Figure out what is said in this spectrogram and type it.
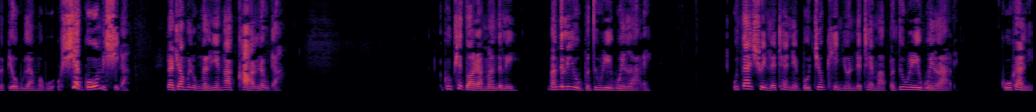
မပြောဘူးလားမဟုတ်ဘူးရှက်ကိုမရှိတာဒါကြောင့်မလို့ငလျင်ကခါလောက်တာအခုဖြစ်သွားတာမန္တလေးမန္တလေးကိုဘသူတွေဝင်လာတယ်ဦးတန်းရွှေလက်ထက်နဲ့ဗိုလ်ချုပ်ခင်ညွန့်လက်ထက်မှာဘသူတွေဝင်လာတယ် ကိုကနေ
